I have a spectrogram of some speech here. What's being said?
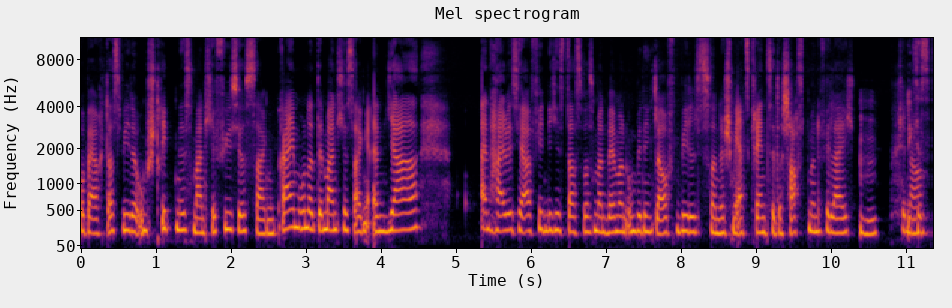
wobei auch das wieder umstritten ist. Manche Physios sagen drei Monate, manche sagen ein Jahr. Ein halbes Jahr, finde ich, ist das, was man, wenn man unbedingt laufen will, so eine Schmerzgrenze, das schafft man vielleicht. Mhm. Genau. Das,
